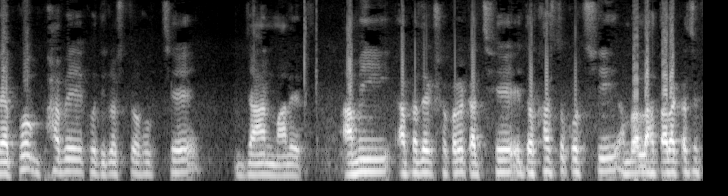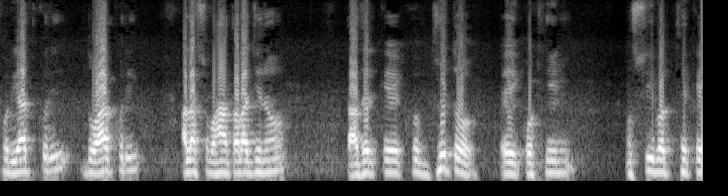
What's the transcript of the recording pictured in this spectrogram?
ব্যাপকভাবে ক্ষতিগ্রস্ত হচ্ছে যান মালের আমি আপনাদের সকলের কাছে দরখাস্ত করছি। আমরা আল্লাহ তালার কাছে ফরিয়াদ করি, দোয়া করি। আল্লাহ সুবাহ তালা যেন তাদেরকে খুব দ্রুত এই কঠিন মুসিবত থেকে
